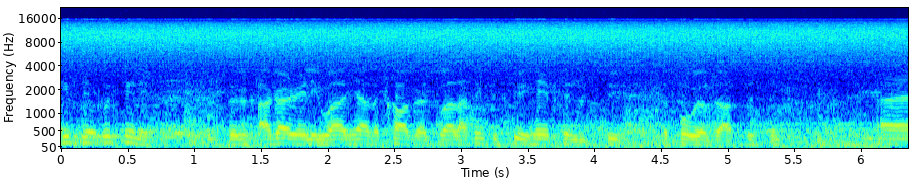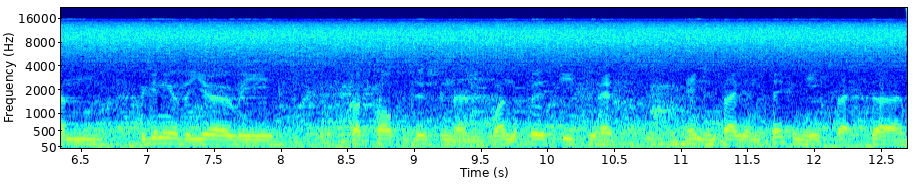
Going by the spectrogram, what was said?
Gives you a good feeling. I go really well here. The car goes well. I think the two hairpins suit the four-wheel drive system. Um, beginning of the year, we got pole position and won the first heat. We had engine failure in the second heat, but uh,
